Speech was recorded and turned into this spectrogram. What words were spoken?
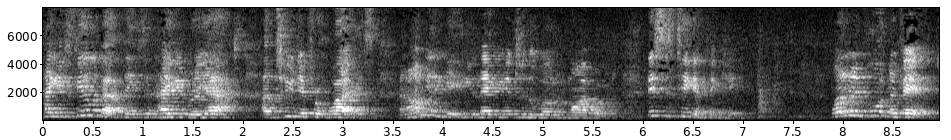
how you feel about things, and how you react are two different ways. And I'm going to get you, let you into the world of my world. This is Tigger thinking. What an important event.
